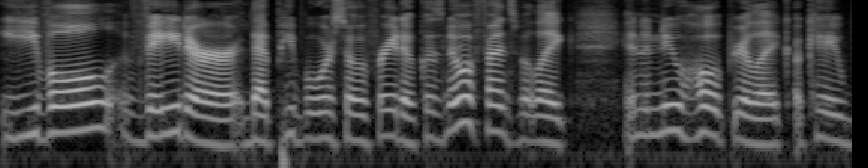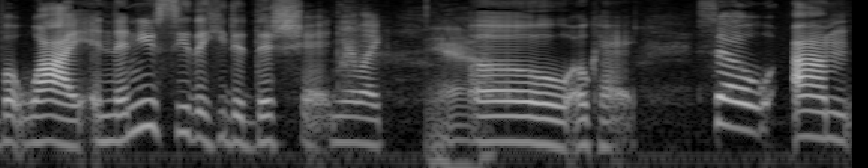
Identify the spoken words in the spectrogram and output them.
evil Vader that people were so afraid of. Because no offense, but like in A New Hope, you're like, okay, but why? And then you see that he did this shit, and you're like, Yeah. oh, okay. So um,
